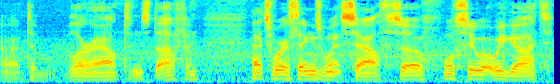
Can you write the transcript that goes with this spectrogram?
uh, to blur out and stuff and that's where things went south. So we'll see what we got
